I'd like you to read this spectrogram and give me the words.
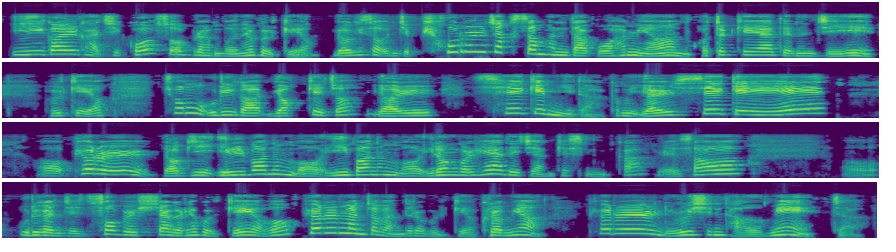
이걸 가지고 수업을 한번 해볼게요. 여기서 이제 표를 작성한다고 하면 어떻게 해야 되는지 볼게요. 총 우리가 몇 개죠? 13개입니다. 그럼 13개의 어, 표를 여기 1번은 뭐, 2번은 뭐 이런 걸 해야 되지 않겠습니까? 그래서 어, 우리가 이제 수업을 시작을 해볼게요. 표를 먼저 만들어 볼게요. 그러면 표를 누르신 다음에 자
